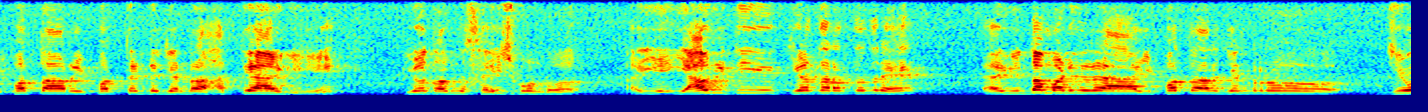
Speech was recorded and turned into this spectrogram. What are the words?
ಇಪ್ಪತ್ತಾರು, ಇಪ್ಪತ್ತೆಂಟು ಜನರ ಹತ್ಯೆ ಆಗಿ ಇವತ್ತು ಅದನ್ನು ಸಹಿಸಿಕೊಂಡು ಯಾವ ರೀತಿ ಕೇಳ್ತಾರೆ ಅಂತಂದರೆ ಯುದ್ಧ ಮಾಡಿದರೆ ಆ ಇಪ್ಪತ್ತಾರು ಜನರು ಜೀವ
